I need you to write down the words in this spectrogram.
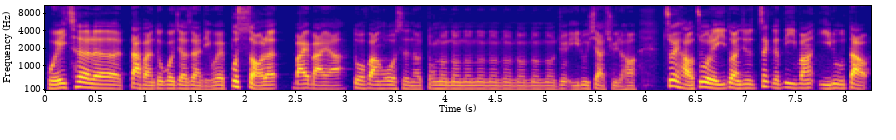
回撤了，大盘多过交战点位，不守了，拜拜啊！多方获胜了，咚咚咚咚咚咚咚咚咚咚，就一路下去了哈。最好做的一段就是这个地方一路到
